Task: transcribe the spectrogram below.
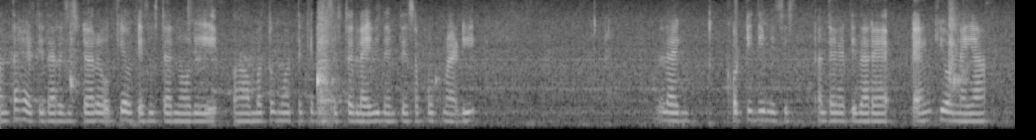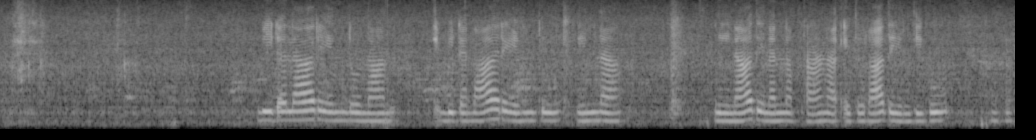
ಅಂತ ಹೇಳ್ತಿದ್ದಾರೆ ಸಿಸ್ಟರ್. ಓಕೆ ಓಕೆ ಸಿಸ್ಟರ್ ನೋಡಿ ಒಂಬತ್ತು ಮೂವತ್ತಕ್ಕೆ ನನ್ನ ಸಿಸ್ಟರ್ ಲೈವ್ ಇದೆ ಅಂತೆ ಸಪೋರ್ಟ್ ಮಾಡಿ. ಲೈಕ್ ಕೊಟ್ಟಿದ್ದೀನಿ ಸಿಸ್ ಅಂತ ಹೇಳ್ತಿದ್ದಾರೆ. ಥ್ಯಾಂಕ್ ಯು ಅಣ್ಣಯ್ಯ. ಬಿಡಲಾರೆ ಎಂದು ನಾನು ಬಿಡಲಾರೆ ಎಂದು ನಿನ್ನ ನೀನಾದೆ ನನ್ನ ಪ್ರಾಣ ಎದುರಾದೆ ಎಂದಿಗೂ.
